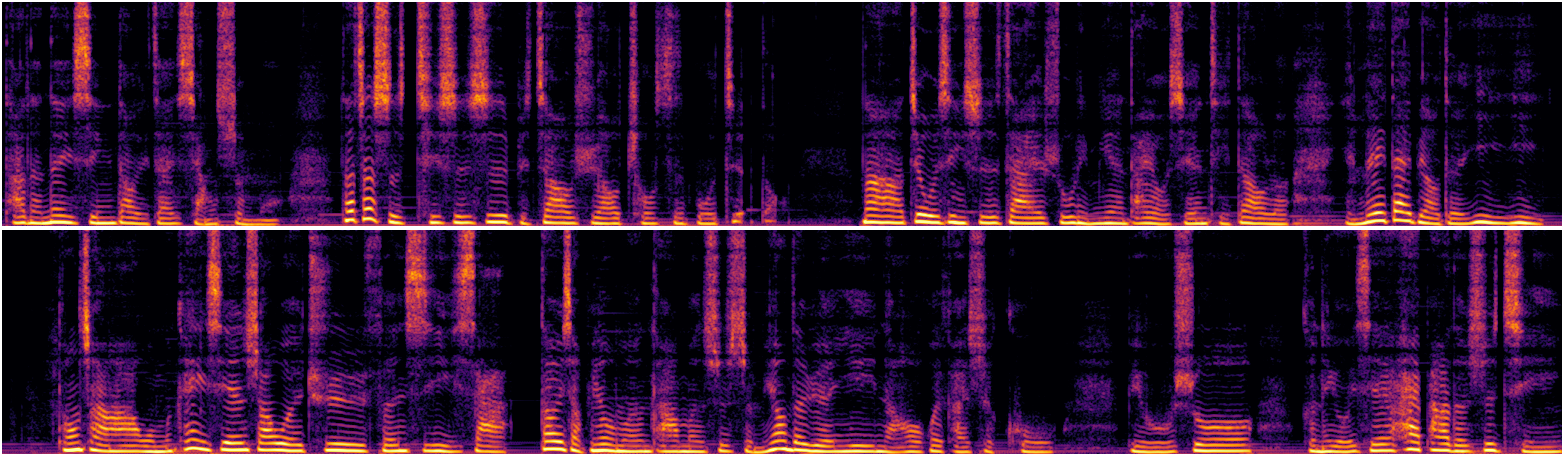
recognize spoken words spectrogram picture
他的内心到底在想什么，那这时其实是比较需要抽丝剥茧的。那这位信师在书里面，他有先提到了眼泪代表的意义。通常啊，我们可以先稍微去分析一下，到底小朋友们他们是什么样的原因，然后会开始哭。比如说，可能有一些害怕的事情。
